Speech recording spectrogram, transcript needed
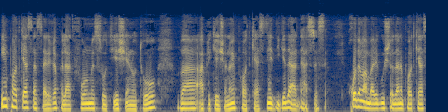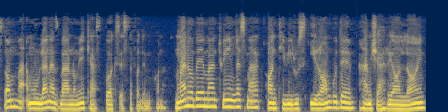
این پادکست از طریق پلتفرم صوتی شنوتو و اپلیکیشن های پادکستی دیگه در دسترسه. خود من برای گوش دادن پادکست ها معمولا از برنامه Castbox استفاده می‌کنم. منابع من توی این قسمت آنتی ویروس ایران بوده همشهری آنلاین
